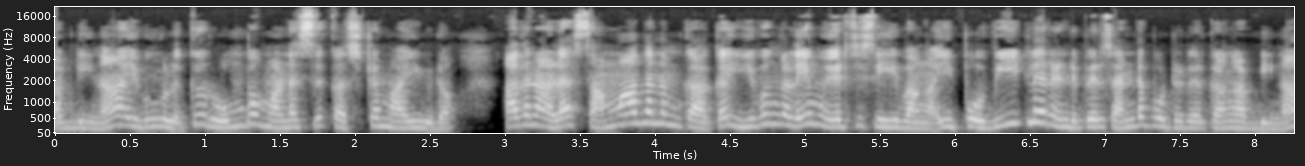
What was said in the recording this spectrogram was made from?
அப்படின்னா இவங்களுக்கு ரொம்ப மனசு கஷ்டமாகிவிடும் அதனால சமாதானம் காக்க இவங்களே முயற்சி செய்வாங்க. இப்போ வீட்டுல ரெண்டு பேர் சண்டை போட்டுட்டு இருக்காங்க அப்படின்னா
